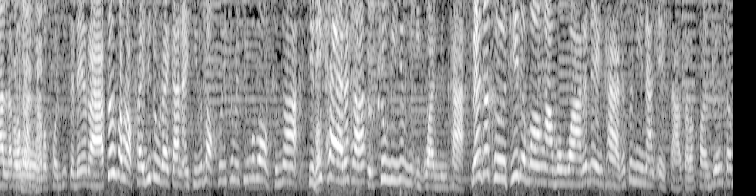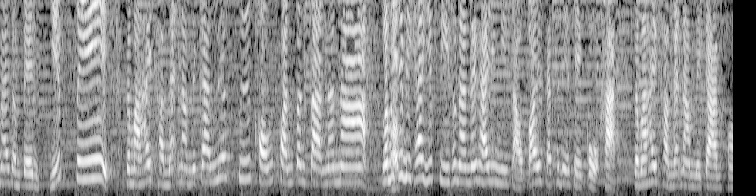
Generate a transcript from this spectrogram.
ลแล้วก็ใช่เหมาะคสรัมบกับคนที่จะได้รับ ซึ่งสำหรับใครที่ดูรายการไอทีแล้วบอกเฮ้ยทำไมพี่มาบอกฉันอะอย่าได้แคร์นะคะพรุ่งนี้ยังมีอีกวันหนึ่งค่ะ นั่นก็คือที่เดอะมองงามวงวานนั่นเองค่ะ ก็จะมีนางเอกสาวจากละครเรื่องเจ้าแม่จำเป็นยิปซีจะมาให้คำแนะนำในการเลือกซื้อ ของขวัญต่างๆ นานาแล้วไม่ใช่มีแค่ยิปซีเท่านั้นนะคะ ยังมีสาวก้อยแซทเดย์เซโกะค่ะ จะมาให้คำแนะนำในการห่อ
